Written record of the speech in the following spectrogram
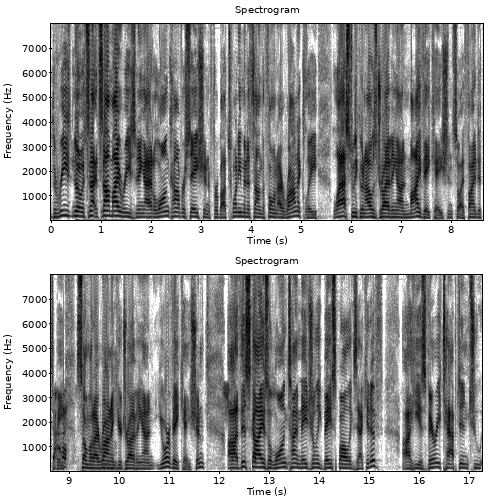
The reason, no, it's not. It's not my reasoning. I had a long conversation for about twenty minutes on the phone. Ironically, last week when I was driving on my vacation, so I find it to be somewhat ironic you're driving on your vacation. Uh, this guy is a longtime Major League Baseball executive. Uh, he is very tapped into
